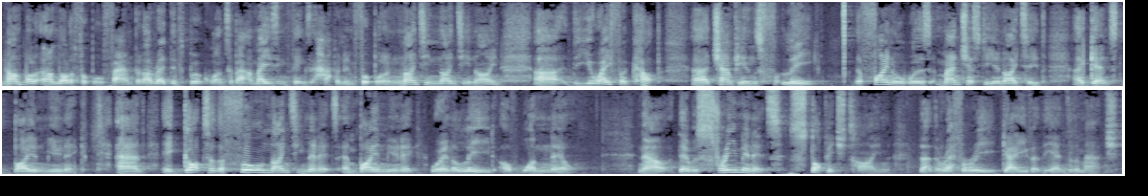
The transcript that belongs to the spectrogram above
You know, I'm not, I'm not a football fan, but I read this book once about amazing things that happened in football. In 1999, uh, the UEFA Cup uh, Champions League the final was Manchester United against Bayern Munich. And it got to the full 90 minutes, and Bayern Munich were in a lead of 1 0. Now, there was three minutes stoppage time that the referee gave at the end of the match.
